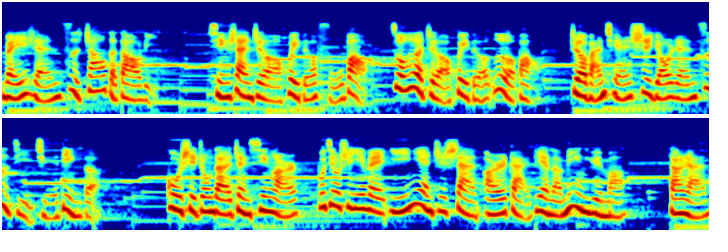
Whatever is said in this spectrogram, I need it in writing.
为人自招”的道理。行善者会得福报，作恶者会得恶报，这完全是由人自己决定的。故事中的郑兴儿。不就是因为一念之善而改变了命运吗？当然，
